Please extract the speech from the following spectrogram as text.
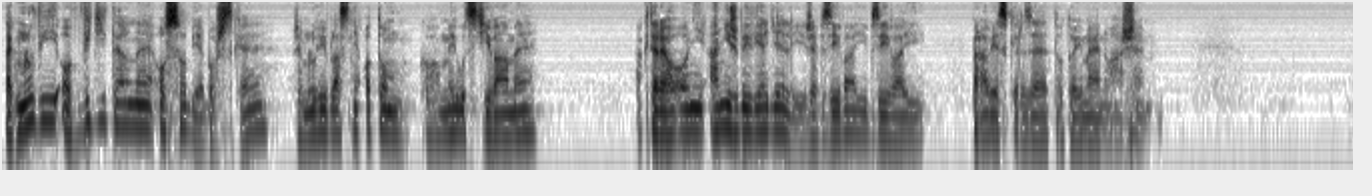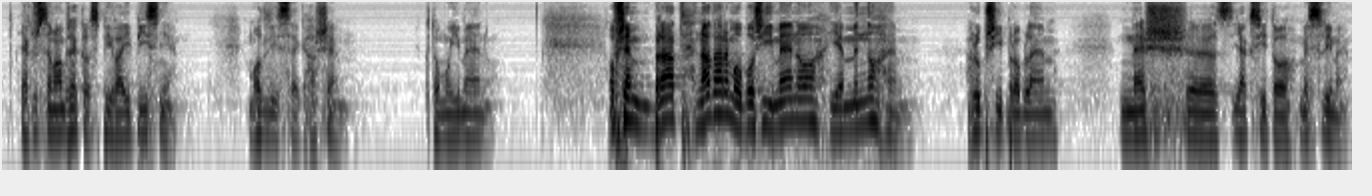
tak mluví o viditelné osobě božské, že mluví vlastně o tom, koho my uctíváme a kterého oni aniž by věděli, že vzývají, vzývají právě skrze toto jméno Hašem. Jak už jsem vám řekl, zpívají písně, modlí se k Hašem, k tomu jménu. Ovšem, brat, nadarmo Boží jméno je mnohem hlubší problém, než eh, jak si to myslíme.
